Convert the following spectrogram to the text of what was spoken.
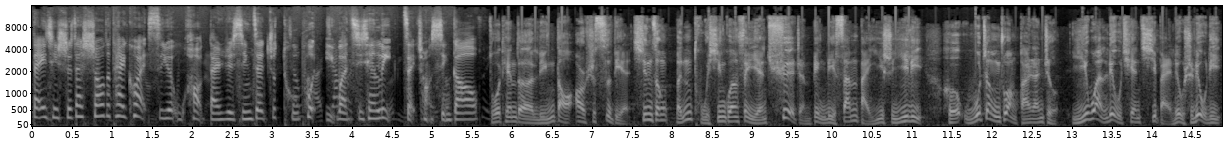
但疫情实在烧得太快，四月五号单日新增就突破一万七千例，再创新高。昨天的零到二十四点新增本土新冠肺炎确诊病。例三百一十一例和无症状感染者一万六千七百六十六例。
